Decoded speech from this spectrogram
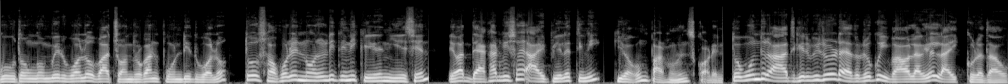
গৌতম গম্ভীর বলো বা চন্দ্রকান্ত পণ্ডিত বলো, তো সকলের নজরই তিনি কেড়ে নিয়েছেন। এবার দেখার বিষয় আইপিএলে তিনি কীরকম পারফরমেন্স করেন। তো বন্ধুরা, আজকের ভিডিওটা এতটুকুই। ভালো লাগলে লাইক করে দাও।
